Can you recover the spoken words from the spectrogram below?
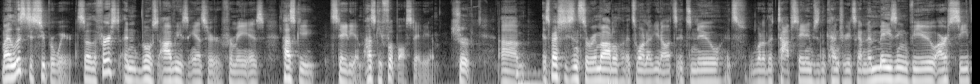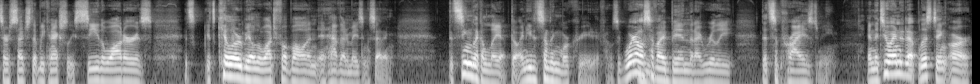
my list is super weird. So the first and most obvious answer for me is Husky Stadium, Husky Football Stadium. Sure. um, especially since the remodel. It's one of you know it's it's new. It's one of the top stadiums in the country. It's got an amazing view. Our seats are such that we can actually see the water. It's it's it's killer to be able to watch football and, and have that amazing setting. It seemed like a layup though. I needed something more creative. I was like, where else have I been that I really that surprised me? And the two I ended up listing are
